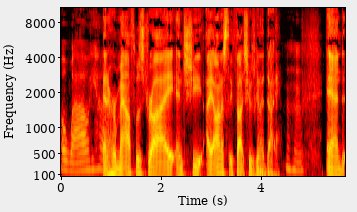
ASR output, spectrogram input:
Oh wow! Yeah. And her mouth was dry, and she I honestly thought she was going to die. Mm-hmm. And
